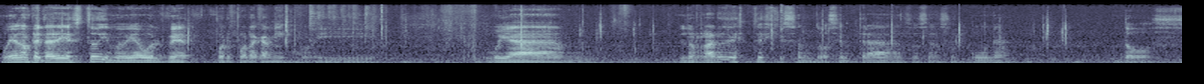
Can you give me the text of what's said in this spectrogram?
Voy a completar esto y me voy a volver por, por acá mismo. Y voy a... Lo raro de esto es que son dos entradas, o sea, son una, dos.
